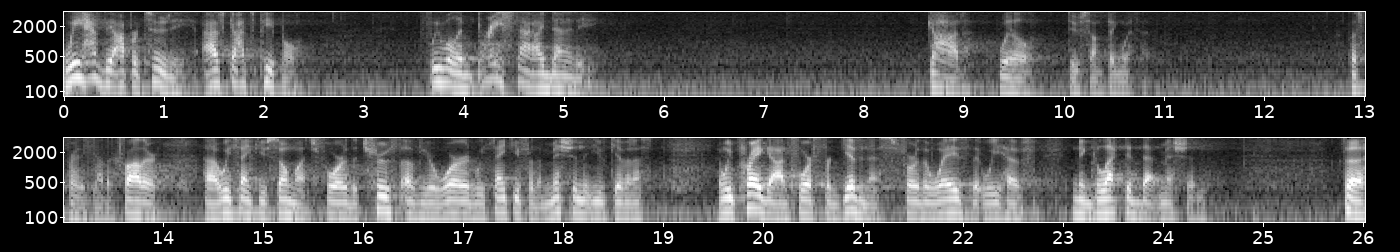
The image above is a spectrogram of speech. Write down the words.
We have the opportunity as God's people, if we will embrace that identity, God will do something with it. Let's pray together. Father, uh, we thank you so much for the truth of your word. We thank you for the mission that you've given us. And we pray, God, for forgiveness for the ways that we have neglected that mission. The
